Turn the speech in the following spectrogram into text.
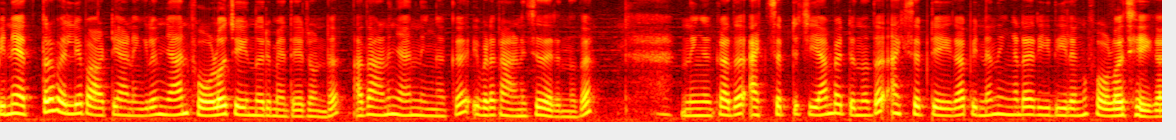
പിന്നെ എത്ര വലിയ പാർട്ടിയാണെങ്കിലും ഞാൻ ഫോളോ ചെയ്യുന്ന ഒരു മെത്തേഡുണ്ട് അതാണ് ഞാൻ നിങ്ങൾക്ക് ഇവിടെ കാണിച്ചു തരുന്നത്. നിങ്ങൾക്കത് അക്സെപ്റ്റ് ചെയ്യാൻ പറ്റുന്നത് അക്സെപ്റ്റ് ചെയ്യുക പിന്നെ നിങ്ങളുടെ രീതിയിലങ്ങ് ഫോളോ ചെയ്യുക.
